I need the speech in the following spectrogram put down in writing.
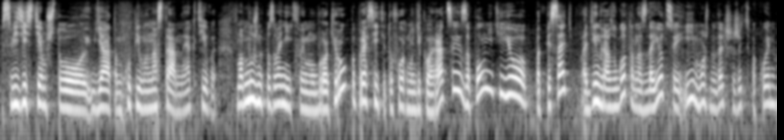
в связи с тем, что я там купил иностранные активы, вам нужно позвонить своему брокеру, попросить эту форму декларации, заполнить ее, подписать. Один раз в год она сдается, и можно дальше жить спокойно.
